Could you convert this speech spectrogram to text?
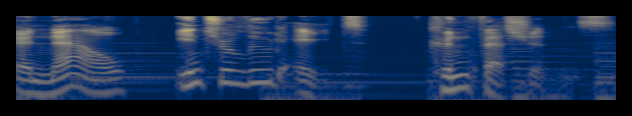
And now, Interlude 8 Confessions.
